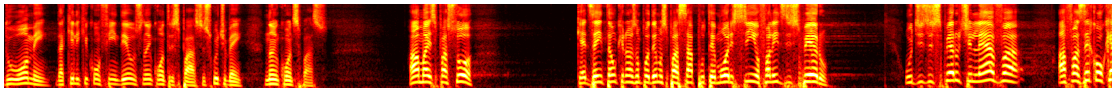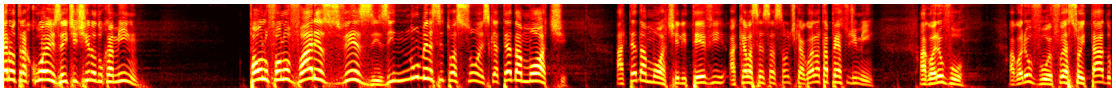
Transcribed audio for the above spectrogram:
do homem, daquele que confia em Deus, não encontra espaço. Escute bem, não encontra espaço. Ah, mas pastor, quer dizer então que nós não podemos passar por temores? Sim, eu falei desespero. O desespero te leva a fazer qualquer outra coisa e te tira do caminho. Paulo falou várias vezes, inúmeras situações, que até da morte, até da morte, ele teve aquela sensação de que agora ela está perto de mim, agora eu vou, Agora eu vou. Eu fui açoitado,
